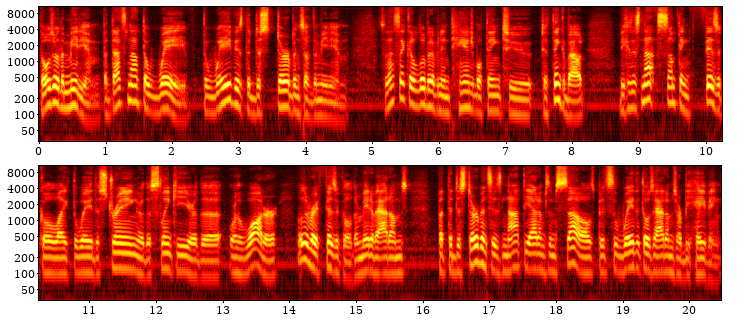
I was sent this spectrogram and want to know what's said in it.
Those are the medium, but that's not the wave. The wave is the disturbance of the medium. So that's like a little bit of an intangible thing to, to think about because it's not something physical like the way the string or the slinky or the or the water those are very physical. They're made of atoms, but the disturbance is not the atoms themselves, but it's the way that those atoms are behaving.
